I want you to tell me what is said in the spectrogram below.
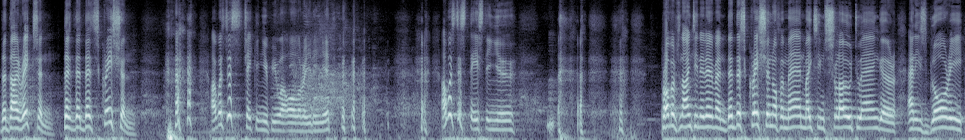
The direction the, the discretion. I was just checking if you are all reading it. I was just testing you. Proverbs 19:11 The discretion of a man makes him slow to anger and his glory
